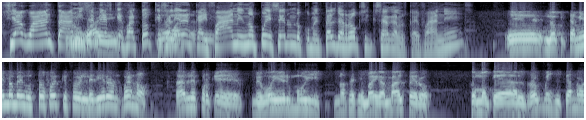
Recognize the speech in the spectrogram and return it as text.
Sí aguanta. A mí se me hace que faltó que Sí salieran aguanta, sí. caifanes. No puede ser un documental de rock sin que salgan los caifanes. Eh, lo que también no me gustó fue que fue, le dieron, bueno, sable porque me voy a ir muy, no sé si me oiga mal, pero como que al rock mexicano,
